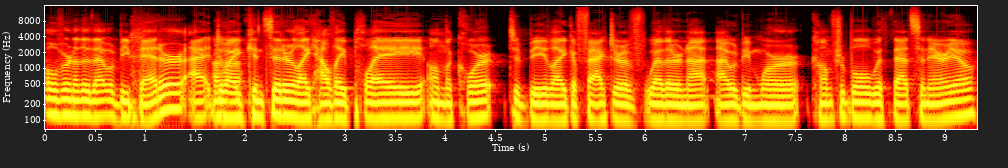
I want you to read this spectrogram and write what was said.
over another that would be better. I, Do I Uh-huh. consider like how they play on the court to be like a factor of whether or not I would be more comfortable with that scenario?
